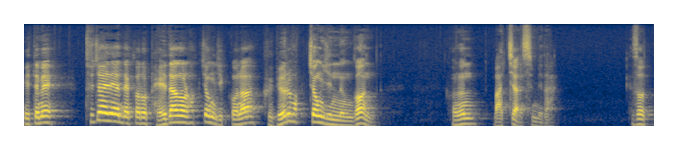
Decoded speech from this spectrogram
그렇기 때문에 투자에 대한 대가로 배당을 확정 짓거나 급여를 확정 짓는 건 그거는 맞지 않습니다. 그래서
